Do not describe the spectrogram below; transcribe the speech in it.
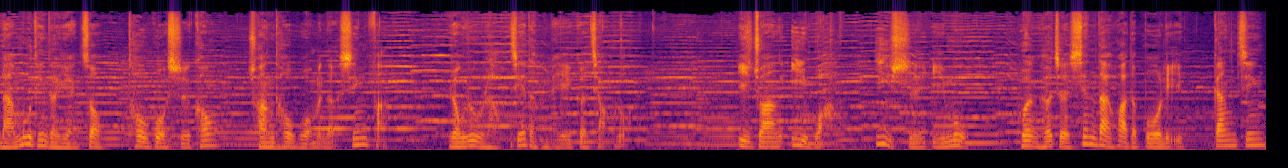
楠木厅的演奏透过时空，穿透我们的心房，融入老街的每一个角落。一砖一瓦，一石一木，混合着现代化的玻璃、钢筋，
